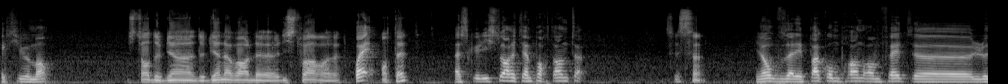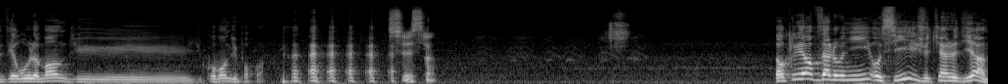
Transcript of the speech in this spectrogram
Effectivement. histoire de bien, de bien avoir l'histoire euh, Ouais. en tête. Parce que l'histoire est importante. C'est ça. Sinon, vous n'allez pas comprendre en fait euh, le déroulement du, du comment, du pourquoi. C'est ça. Donc, Léo Zaloni aussi, je tiens à le dire.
